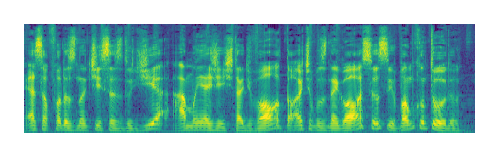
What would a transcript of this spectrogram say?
essas foram as notícias do dia, amanhã a gente está de volta, ótimos negócios e vamos com tudo!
